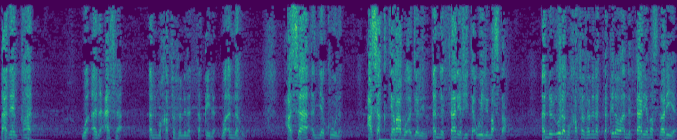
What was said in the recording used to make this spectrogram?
بعدين قال وأن عسى المخففة من الثقيلة وأنه عسى أن يكون عسى اقتراب أجلهم. أن الثانية في تأويل مصدر. أن الأولى مخففة من الثقيلة وأن الثانية مصدرية.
